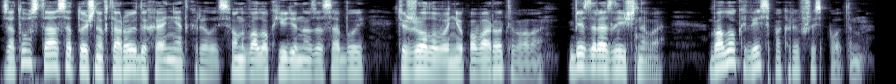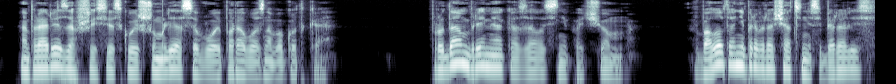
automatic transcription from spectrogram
Зато у Стаса точно второе дыхание открылось. Он волок Юдина за собой, тяжелого, неповоротливого, безразличного. Волок весь покрывшись потом, а прорезавшийся сквозь шум леса вой паровозного гудка. Прудам время оказалось нипочем. В болото они превращаться не собирались.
